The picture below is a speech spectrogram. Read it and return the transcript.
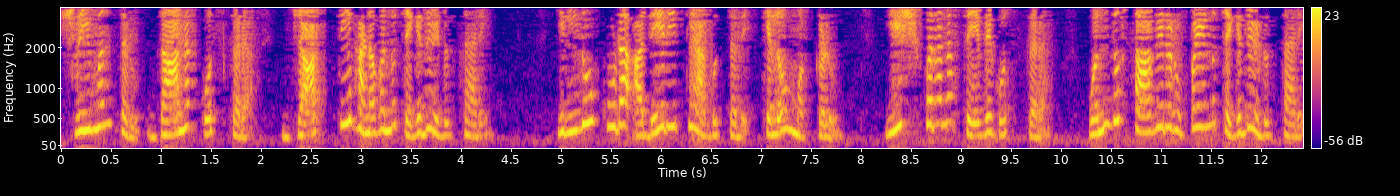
ಶ್ರೀಮಂತರು ದಾನಕ್ಕೋಸ್ಕರ ಜಾಸ್ತಿ ಹಣವನ್ನು ತೆಗೆದು ಇಡುತ್ತಾರೆ ಇಲ್ಲೂ ಕೂಡ ಅದೇ ರೀತಿ ಆಗುತ್ತದೆ. ಕೆಲವು ಮಕ್ಕಳು ಈಶ್ವರನ ಸೇವೆಗೋಸ್ಕರ ಒಂದು ಸಾವಿರ ರೂಪಾಯಿಯನ್ನು ತೆಗೆದು ಇಡುತ್ತಾರೆ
